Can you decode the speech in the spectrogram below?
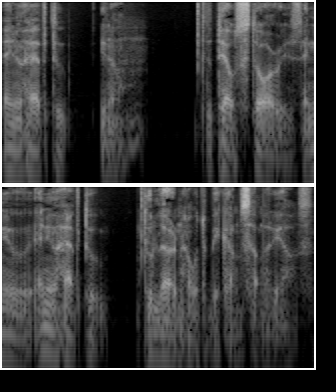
and you have to, you know, to tell stories, and you and you have to to learn how to become somebody else.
